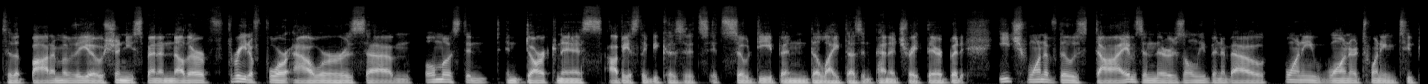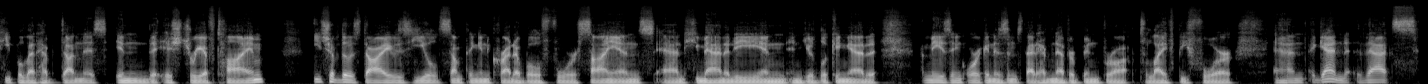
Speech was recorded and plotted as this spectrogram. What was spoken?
to the bottom of the ocean. You spend another three to four hours, um, almost in in darkness, obviously because it's it's so deep and the light doesn't penetrate there. But each one of those dives, and there's only been about twenty one or twenty two people that have done this in the history of time each of those dives yields something incredible for science and humanity. And, and you're looking at amazing organisms that have never been brought to life before. And again, that's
